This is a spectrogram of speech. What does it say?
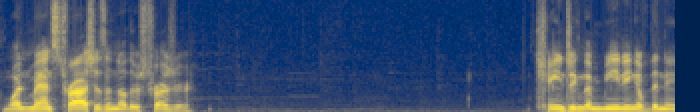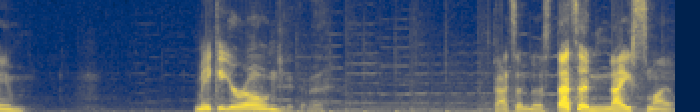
One man's trash is another's treasure. Changing the meaning of the name. Make it your own. That's a that's a nice smile.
